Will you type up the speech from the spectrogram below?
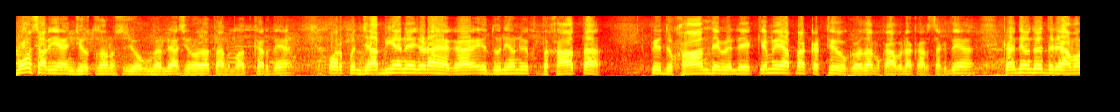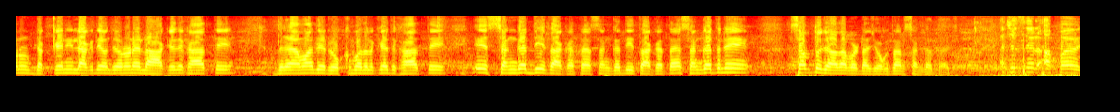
ਬਹੁਤ ਸਾਰੀਆਂ ਐਨਜੀਓ ਤੋਂ ਸਾਨੂੰ ਸਹਿਯੋਗ ਮਿਲ ਰਿਹਾ। ਅਸੀਂ ਉਹਨਾਂ ਦਾ ਧੰਨਵਾਦ ਕਰਦੇ ਹਾਂ। ਔਰ ਪੰਜਾਬੀਆਂ ਨੇ ਜਿਹੜਾ ਹੈਗਾ, ਇਹ ਦੁਨੀਆ ਨੂੰ ਇੱਕ ਦਿਖਾਤਾ ਵੀ ਦੁਕਾਨ ਦੇ ਵੇਲੇ ਕਿਵੇਂ ਆਪਾਂ ਇਕੱਠੇ ਹੋ ਕੇ ਉਹਦਾ ਮੁਕਾਬਲਾ ਕਰ ਸਕਦੇ ਆ ਕਹਿੰਦੇ ਹੁੰਦੇ, ਦਰਿਆਵਾਂ ਨੂੰ ਡੱਕੇ ਨਹੀਂ ਲੱਗਦੇ ਹੁੰਦੇ, ਉਹਨਾਂ ਨੇ ਲਾ ਕੇ ਦਿਖਾ ਦਿੱਤੇ। ਦਰਿਆਵਾਂ ਦੇ ਰੁੱਖ ਬਦਲ ਕੇ ਦਿਖਾ ਦਿੱਤੇ। ਇਹ ਸੰਗਤ ਦੀ ਤਾਕਤ ਹੈ, ਸੰਗਤ ਦੀ ਤਾਕਤ ਹੈ। ਸੰਗਤ ਨੇ ਸਭ ਤੋਂ ਜ਼ਿਆਦਾ ਵੱਡਾ ਯੋਗਦਾਨ ਸੰਗਤ ਦਾ ਜੀ। ਅੱਛਾ ਸਰ, ਆਪਾਂ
